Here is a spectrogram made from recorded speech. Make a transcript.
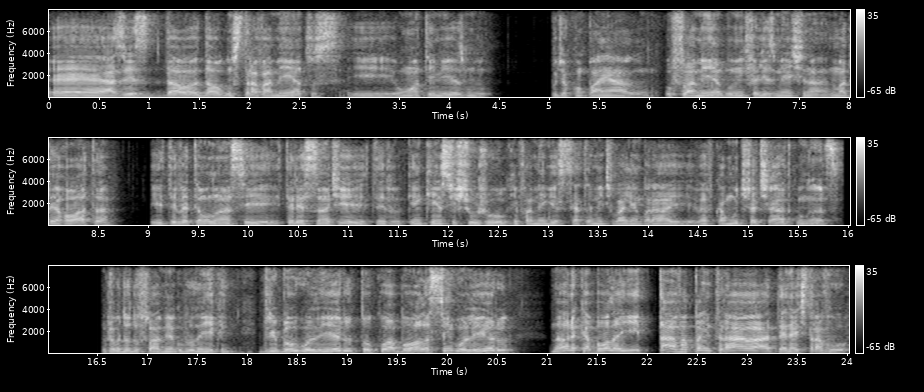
é, às vezes dá, dá alguns travamentos e ontem mesmo pude acompanhar o Flamengo, infelizmente, na, numa derrota. E teve até um lance interessante. Teve, quem, quem assistiu o jogo, quem flamenguista, certamente vai lembrar e vai ficar muito chateado com o lance. O jogador do Flamengo, Bruno Henrique, driblou o goleiro, tocou a bola sem goleiro na hora que a bola aí tava para entrar, a internet travou.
